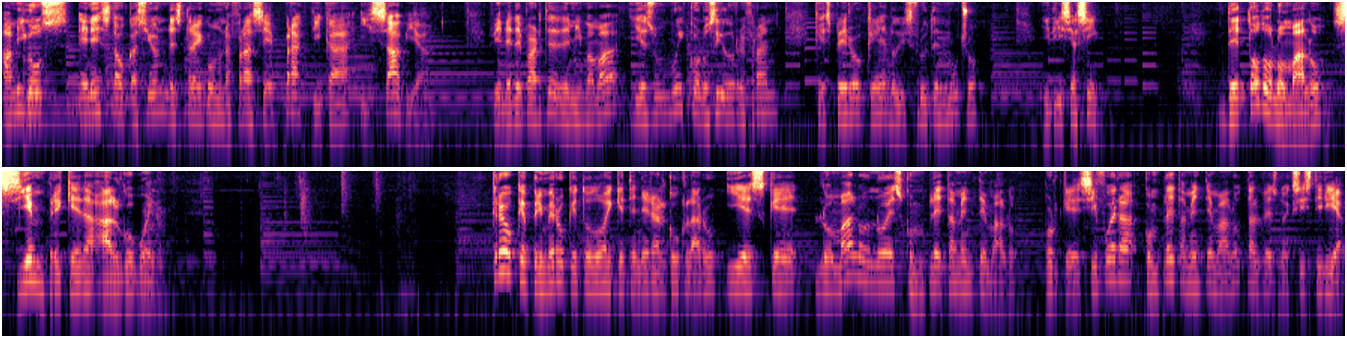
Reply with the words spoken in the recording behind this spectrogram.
Amigos, en esta ocasión les traigo una frase práctica y sabia. Viene de parte de mi mamá y es un muy conocido refrán que espero que lo disfruten mucho. Y dice así, de todo lo malo siempre queda algo bueno. Creo que primero que todo hay que tener algo claro y es que lo malo no es completamente malo, porque si fuera completamente malo tal vez no existiría.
